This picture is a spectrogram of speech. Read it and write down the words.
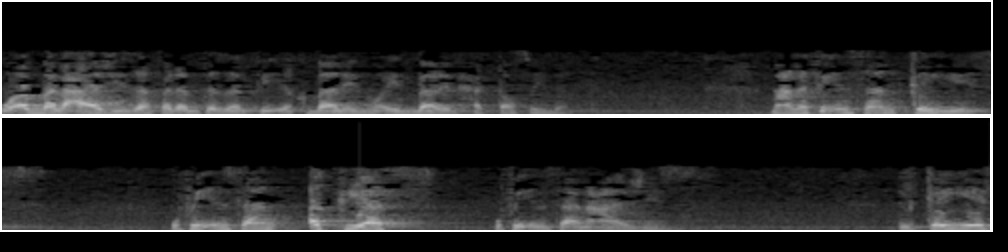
وأما العاجزة فلم تزل في إقبال وإدبار حتى صيدت. معنى في إنسان كيس وفي إنسان أكيس وفي إنسان عاجز. الكيس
